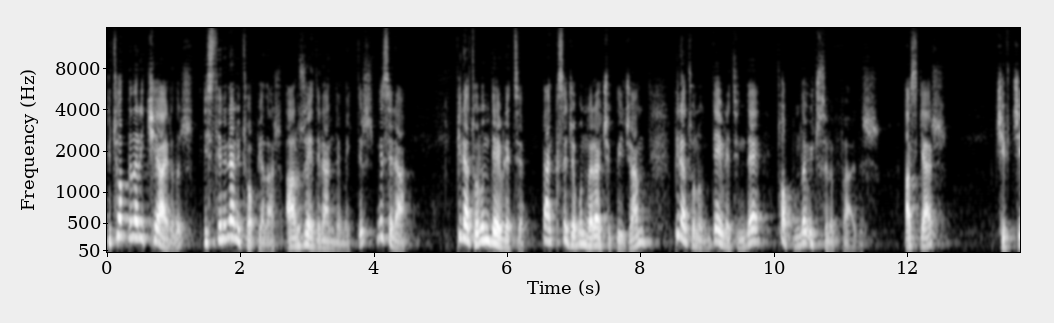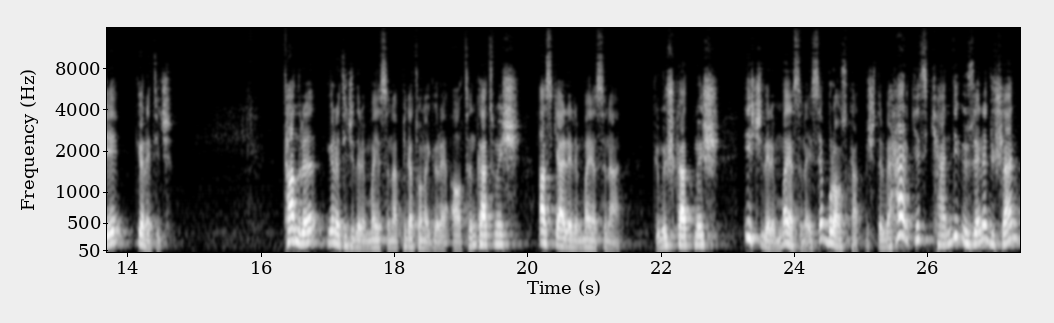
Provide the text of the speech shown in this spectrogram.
Ütopyalar ikiye ayrılır. İstenilen ütopyalar, arzu edilen demektir. Mesela Platon'un devleti. Ben kısaca bunları açıklayacağım. Platon'un devletinde toplumda üç sınıf vardır. Asker, çiftçi, yönetici. Tanrı yöneticilerin mayasına Platon'a göre altın katmış, askerlerin mayasına gümüş katmış, işçilerin mayasına ise bronz katmıştır ve herkes kendi üzerine düşen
